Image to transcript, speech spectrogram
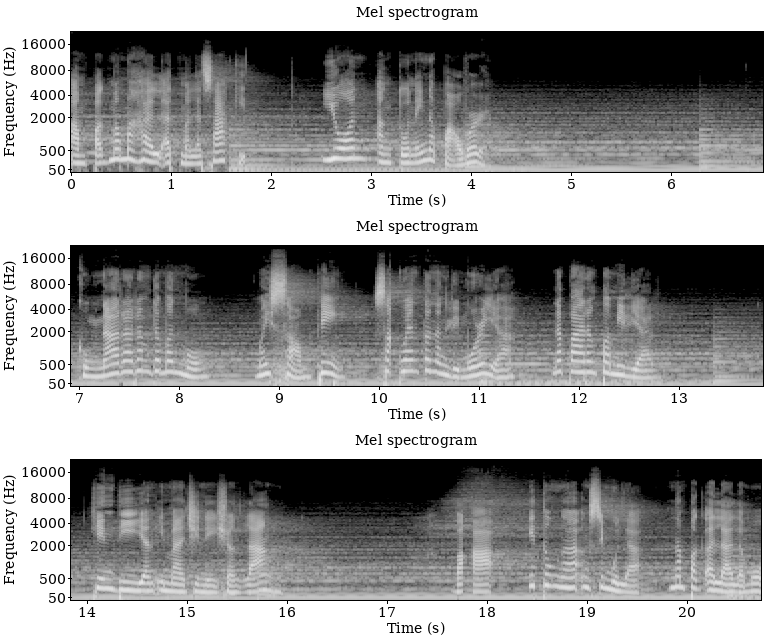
Ang pagmamahal at malasakit, yon ang tunay na power. Kung nararamdaman mo may something sa kwento ng Lemuria na parang pamilyar, hindi yan imagination lang. Baka ito nga ang simula ng pag-alala mo.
